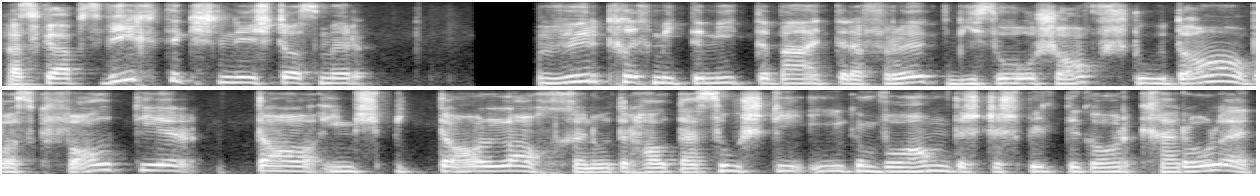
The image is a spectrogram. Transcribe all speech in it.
Also ich glaube, das Wichtigste ist, dass man wirklich mit den Mitarbeitern fragt, wieso schaffst du da? Was gefällt dir da im Spital lachen oder halt auch sonst irgendwo anders? Das spielt ja gar keine Rolle.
